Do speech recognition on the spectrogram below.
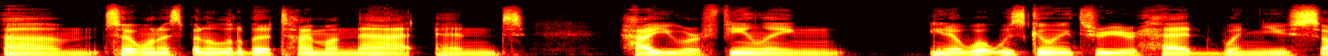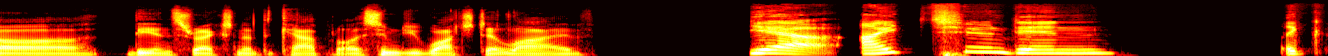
Um, so I want to spend a little bit of time on that and how you were feeling. You know, what was going through your head when you saw the insurrection at the Capitol? I assumed you watched it live. Yeah, I tuned in like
